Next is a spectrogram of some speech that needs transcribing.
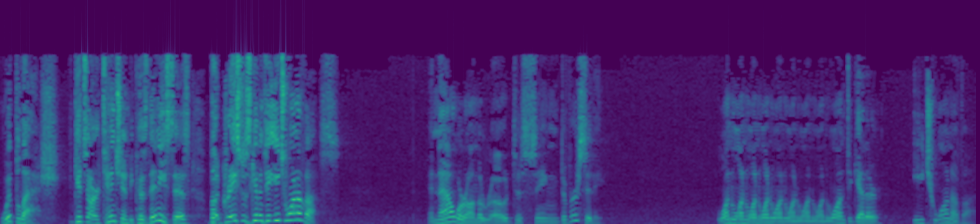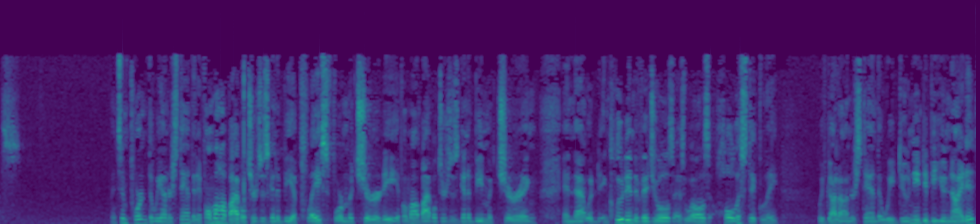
whiplash. It gets our attention because then he says, but grace was given to each one of us. And now we're on the road to sing diversity. One, one, one, one, one, one, one, one, one, together, each one of us. It's important that we understand that if Omaha Bible Church is going to be a place for maturity, if Omaha Bible Church is going to be maturing, and that would include individuals as well as holistically, We've got to understand that we do need to be united,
